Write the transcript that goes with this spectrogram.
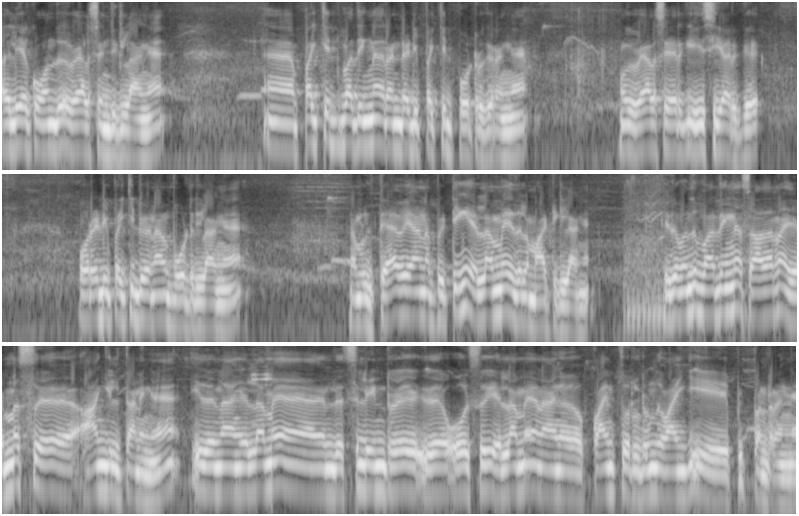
அதுலேயே கொண்டு வேலை செஞ்சுக்கலாங்க. பக்கெட் பார்த்திங்கன்னா ரெண்டு அடி பக்கெட் போட்டிருக்குறேங்க. உங்களுக்கு வேலை செய்கிறதுக்கு ஈஸியாக இருக்குது ஒரு அடி பக்கெட் வேணாலும் போட்டுக்கலாங்க. நம்மளுக்கு தேவையான பிட்டிங் எல்லாமே இதில் மாட்டிக்கலாங்க. இது வந்து பார்த்திங்கன்னா சாதாரண எம்எஸ் ஆங்கில் தானுங்க. இது நாங்கள் எல்லாமே இந்த சிலிண்ட்ரு இது ஓஸு எல்லாமே நாங்கள் கோயம்புத்தூர்லேருந்து வாங்கி பிக் பண்ணுறோங்க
